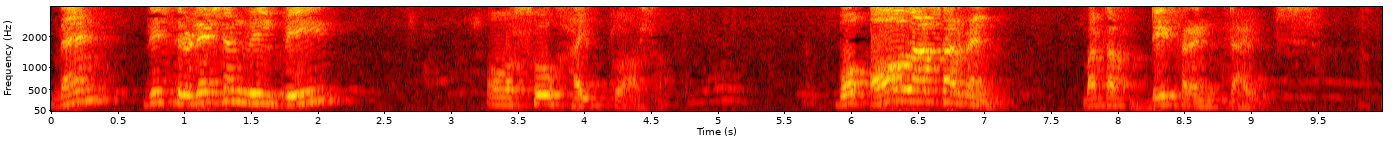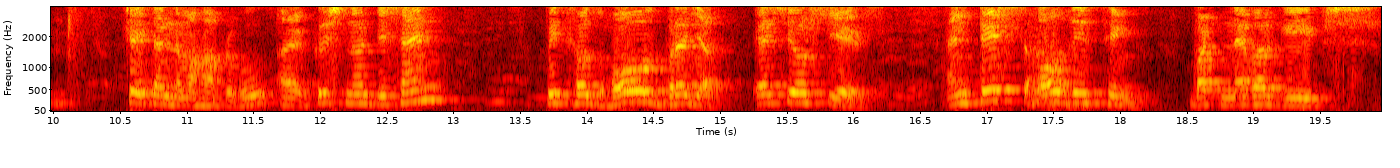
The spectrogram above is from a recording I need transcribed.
Then this relation will be oh, so high class of. All are servant, but of different types. Chaitanya Mahaprabhu, uh, Krishna descend with his whole braja, associates, and tastes all these things, but never gives.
